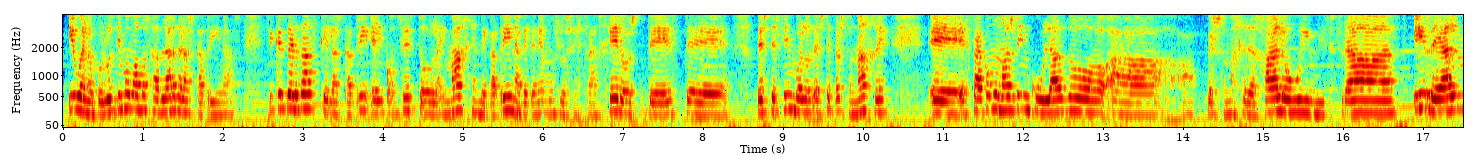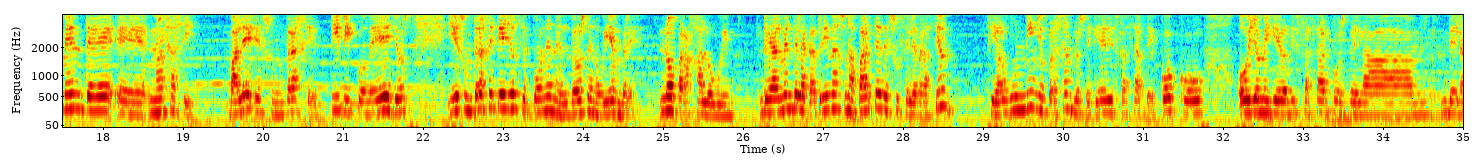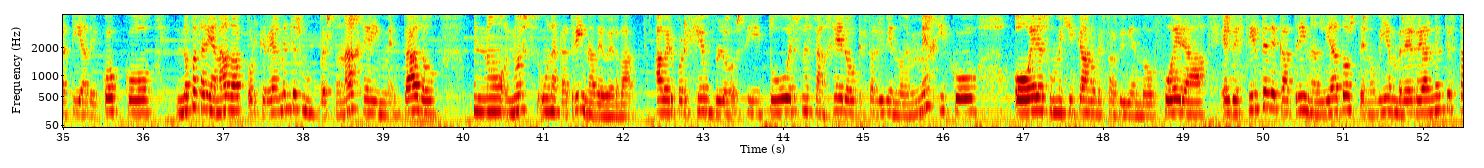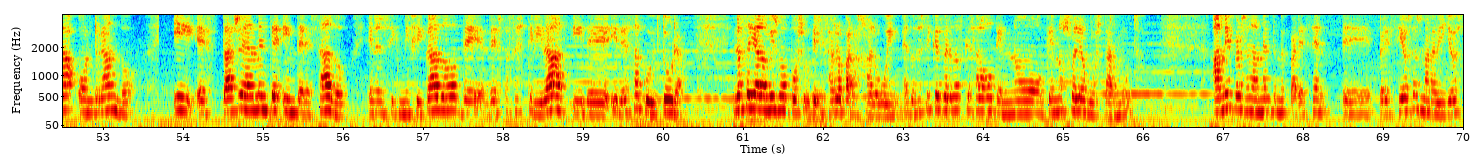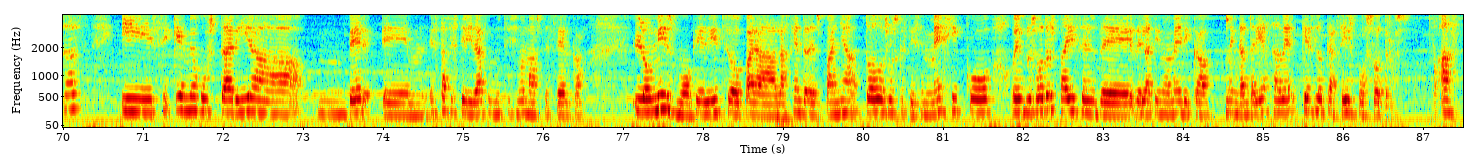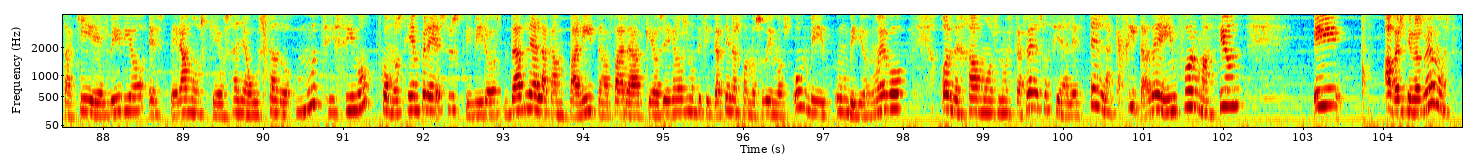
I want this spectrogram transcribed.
Y bueno, por último vamos a hablar de las Catrinas. Sí que es verdad que las el concepto, la imagen de Catrina que tenemos los extranjeros de este, de este símbolo, de este personaje, eh, está como más vinculado a, personaje de Halloween, disfraz, y realmente eh, no es así, ¿vale? Es un traje típico de ellos y es un traje que ellos se ponen el 2 de noviembre, no para Halloween. Realmente la Catrina es una parte de su celebración, si algún niño, por ejemplo, se quiere disfrazar de Coco o yo me quiero disfrazar pues de la, de la tía de Coco, no pasaría nada porque realmente es un personaje inventado, no, no es una Catrina de verdad. A ver, por ejemplo, si tú eres un extranjero que estás viviendo en México o eres un mexicano que estás viviendo fuera, el vestirte de Catrina el día 2 de noviembre realmente está honrando y estás realmente interesado en el significado de, esta festividad y de, y esa cultura. No sería lo mismo pues, utilizarlo para Halloween, entonces sí que es verdad que es algo que no suele gustar mucho. A mí personalmente me parecen eh, preciosas, maravillosas y sí que me gustaría mm, ver eh, esta festividad muchísimo más de cerca. Lo mismo que he dicho para la gente de España, todos los que estéis en México o incluso otros países de, Latinoamérica, me encantaría saber qué es lo que hacéis vosotros. Hasta aquí el vídeo, esperamos que os haya gustado muchísimo. Como siempre, suscribiros, dadle a la campanita para que os lleguen las notificaciones cuando subimos un, vídeo nuevo. Os dejamos nuestras redes sociales en la cajita de información y a ver si nos vemos.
